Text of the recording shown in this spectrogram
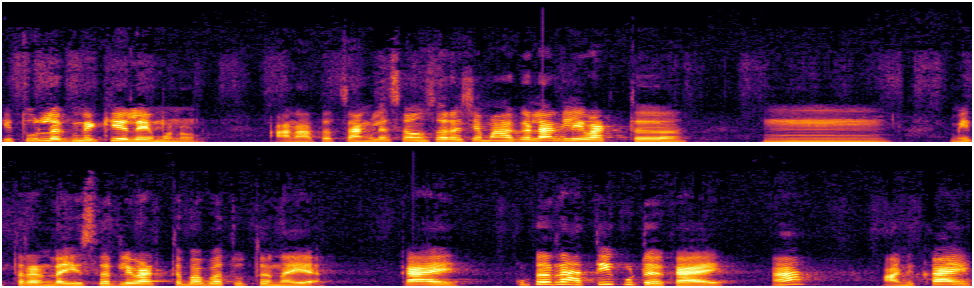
की तू लग्न केलंय म्हणून. आणि आता चांगल्या संसाराच्या मागं लागली वाटतं. हम्म मित्रांना विसरली वाटतं बाबा तू तर नाही. काय? कुठं राहते कुठं काय? हा? आणि काय?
